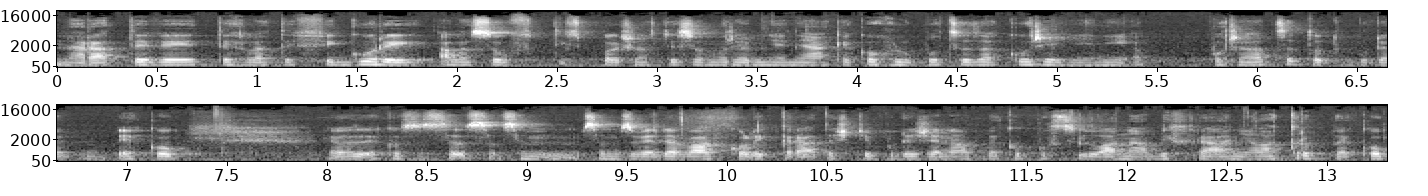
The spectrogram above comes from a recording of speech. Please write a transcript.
narrativy, tyhle ty figury, ale jsou v té společnosti samozřejmě nějak jako hluboce zakořeněný a pořád se to bude jako Jo, jako se, se, jsem, jsem zvědavá, kolikrát ještě bude žena jako posílána, aby chránila krp, jako,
